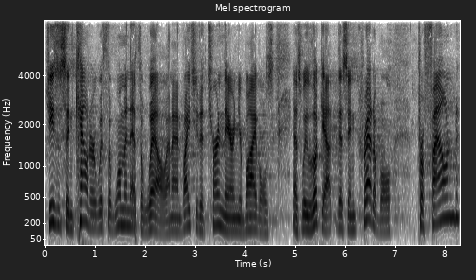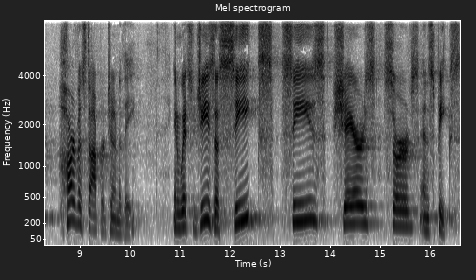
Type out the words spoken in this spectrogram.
Jesus' encounter with the woman at the well. And I invite you to turn there in your Bibles as we look at this incredible, profound harvest opportunity in which Jesus seeks, sees, shares, serves, and speaks.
